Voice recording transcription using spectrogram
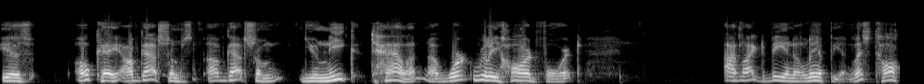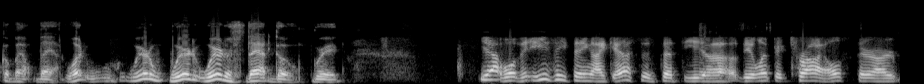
is okay. I've got some. I've got some unique talent. I've worked really hard for it. I'd like to be an Olympian. Let's talk about that. What, where, where, where does that go, Greg? Yeah, well, the easy thing, I guess, is that the uh, the Olympic trials there are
